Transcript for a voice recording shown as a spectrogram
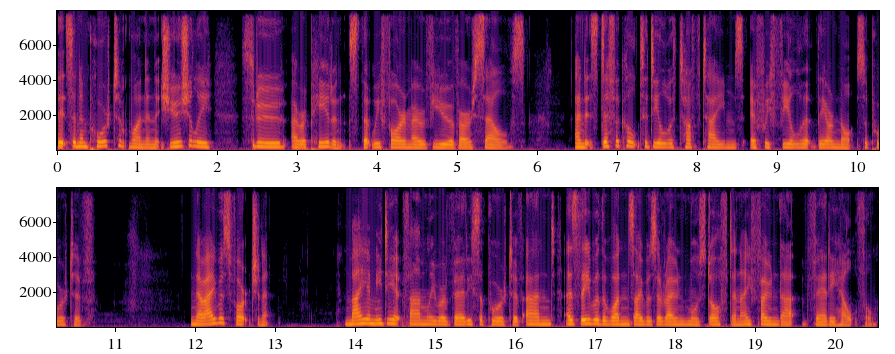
it's an important one, and it's usually through our parents that we form our view of ourselves. And it's difficult to deal with tough times if we feel that they are not supportive. Now, I was fortunate. My immediate family were very supportive, and as they were the ones I was around most often, I found that very helpful.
